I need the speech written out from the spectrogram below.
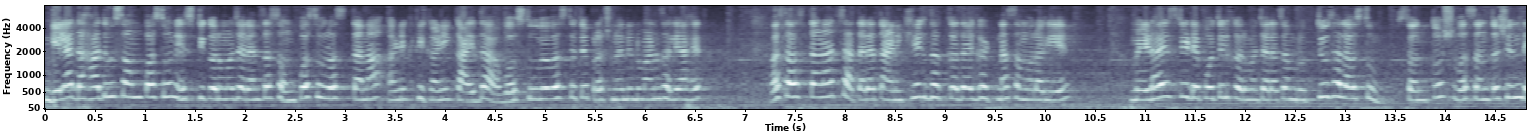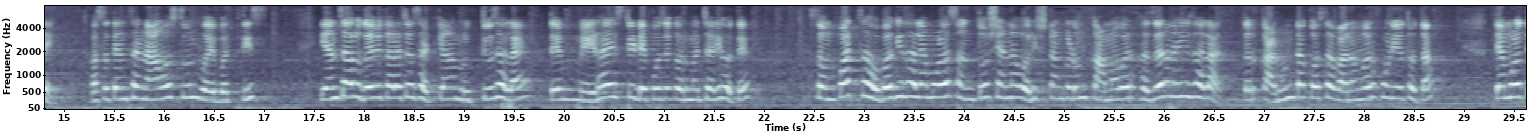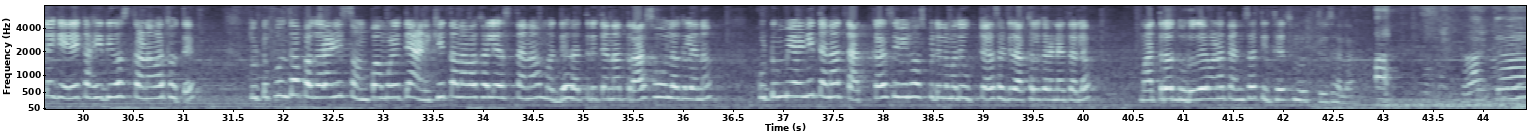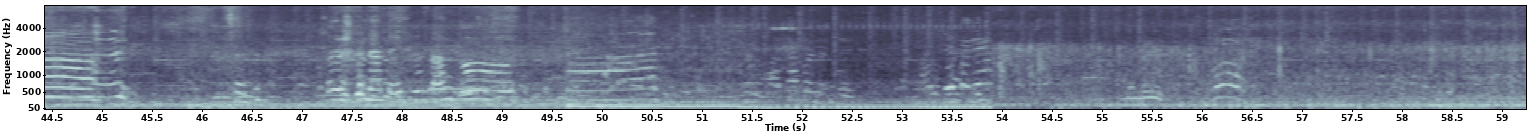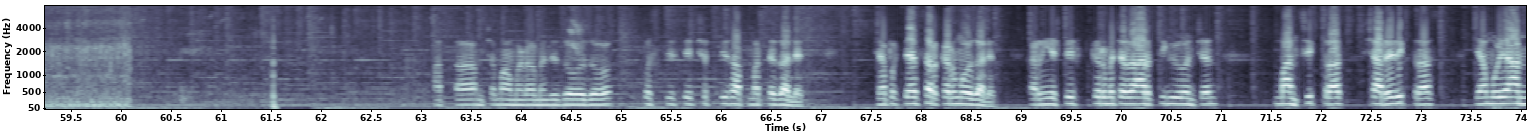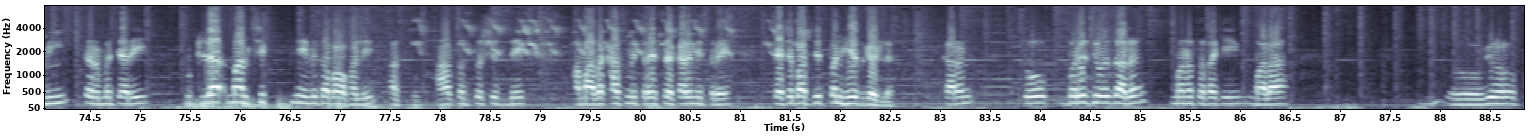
गेल्या दहा दिवसांपासून एस टी कर्मचाऱ्यांचा संप सुरू असताना अनेक ठिकाणी कायदा व सुव्यवस्थेचे प्रश्न निर्माण झाले आहेत. असं असतानाच साताऱ्यात आणखी एक धक्कादायक घटना समोर आली आहे. मेढा एस टी डेपोतील कर्मचाऱ्याचा मृत्यू झाला असून संतोष वसंत शिंदे असं त्यांचं नाव असून वय बत्तीस. यांचा हृदयविकाराच्या झटक्यानं मृत्यू झाला आहे ते मेढा एस टी डेपोचे कर्मचारी होते. संपात सहभागी झाल्यामुळं संतोष यांना वरिष्ठांकडून कामावर हजर नाही झाला तर काढून टाकू असा वारंवार फोन येत होता. त्यामुळे ते गेले काही दिवस तणावात होते. तुटपुंचा पगार आणि संपामुळे ते आणखी तणावाखाली असताना मध्यरात्री त्यांना त्रास होऊ लागल्यानं कुटुंबियांनी त्यांना तात्काळ सिव्हिल हॉस्पिटलमध्ये उपचारासाठी दाखल करण्यात आलं. मात्र दुर्दैवानं त्यांचा तिथेच मृत्यू झाला. आता आमच्या महामंडळामध्ये जवळजवळ पस्तीस ते छत्तीस आत्महत्या झाल्यात. ह्या फक्त या सरकारमुळे झाल्यात. कारण एस टी कर्मचाऱ्याला आर्थिक विवंचन मानसिक त्रास शारीरिक त्रास यामुळे आम्ही कर्मचारी कुठल्या मानसिक नेहमी दबावाखाली असतो. हा संतोष शिंदे हा माझा खास मित्र आहे सहकारी मित्र आहे. त्याच्या बाबतीत पण हेच घडलं. कारण तो बरेच दिवस झालं म्हणत होता की मला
